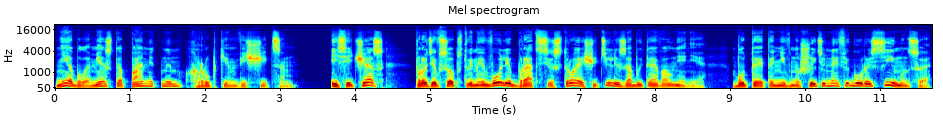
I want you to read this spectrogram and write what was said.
не было места памятным хрупким вещицам. И сейчас, против собственной воли, брат с сестрой ощутили забытое волнение. будто это не внушительная фигура Симонса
